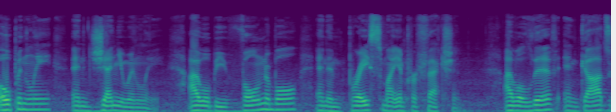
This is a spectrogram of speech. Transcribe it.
openly and genuinely. I will be vulnerable and embrace my imperfection. I will live in God's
